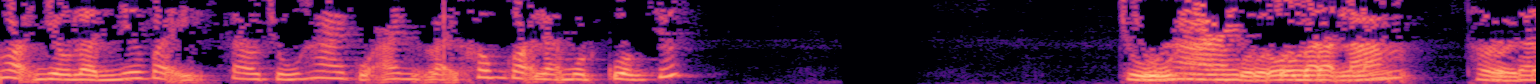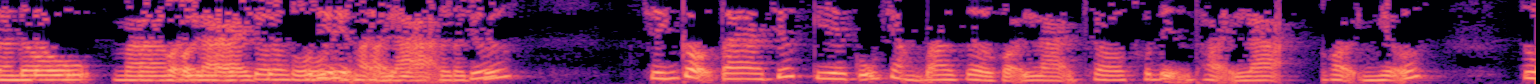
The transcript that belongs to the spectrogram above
gọi nhiều lần như vậy, sao chú hai của anh lại không gọi lại một cuộc chứ? Chú hai của tôi bận lắm, thời gian đâu mà gọi lại cho số điện thoại lạ cơ chứ. Chính cậu ta trước kia cũng chẳng bao giờ gọi lại cho số điện thoại lạ, gọi nhỡ. Dù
